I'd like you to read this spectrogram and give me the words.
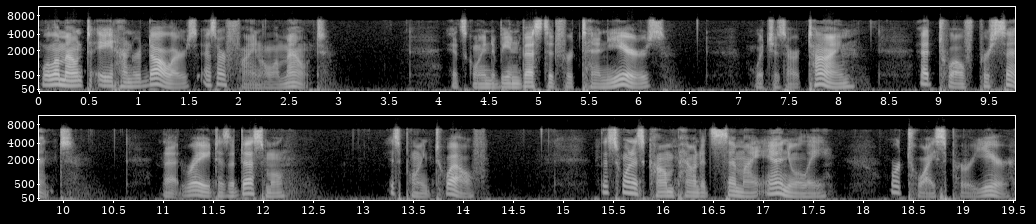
will amount to $800 as our final amount. It's going to be invested for 10 years, which is our time, at 12%. That rate, as a decimal, is 0.12. This one is compounded semi-annually, or twice per year.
